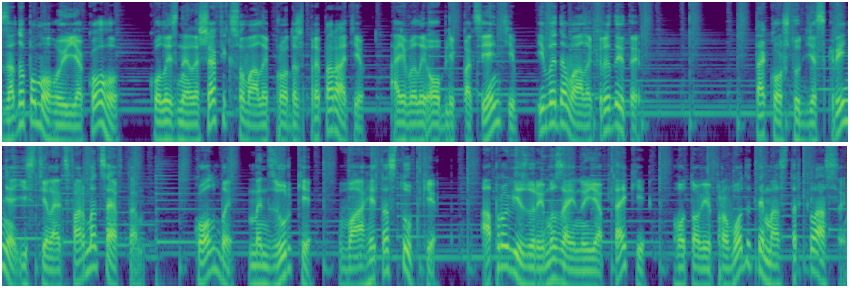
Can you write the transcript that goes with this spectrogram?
за допомогою якого колись не лише фіксували продаж препаратів, а й вели облік пацієнтів і видавали кредити. Також тут є скриня і стілець фармацевта, колби, мензурки, ваги та ступки. А провізори музейної аптеки готові проводити мастер-класи.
